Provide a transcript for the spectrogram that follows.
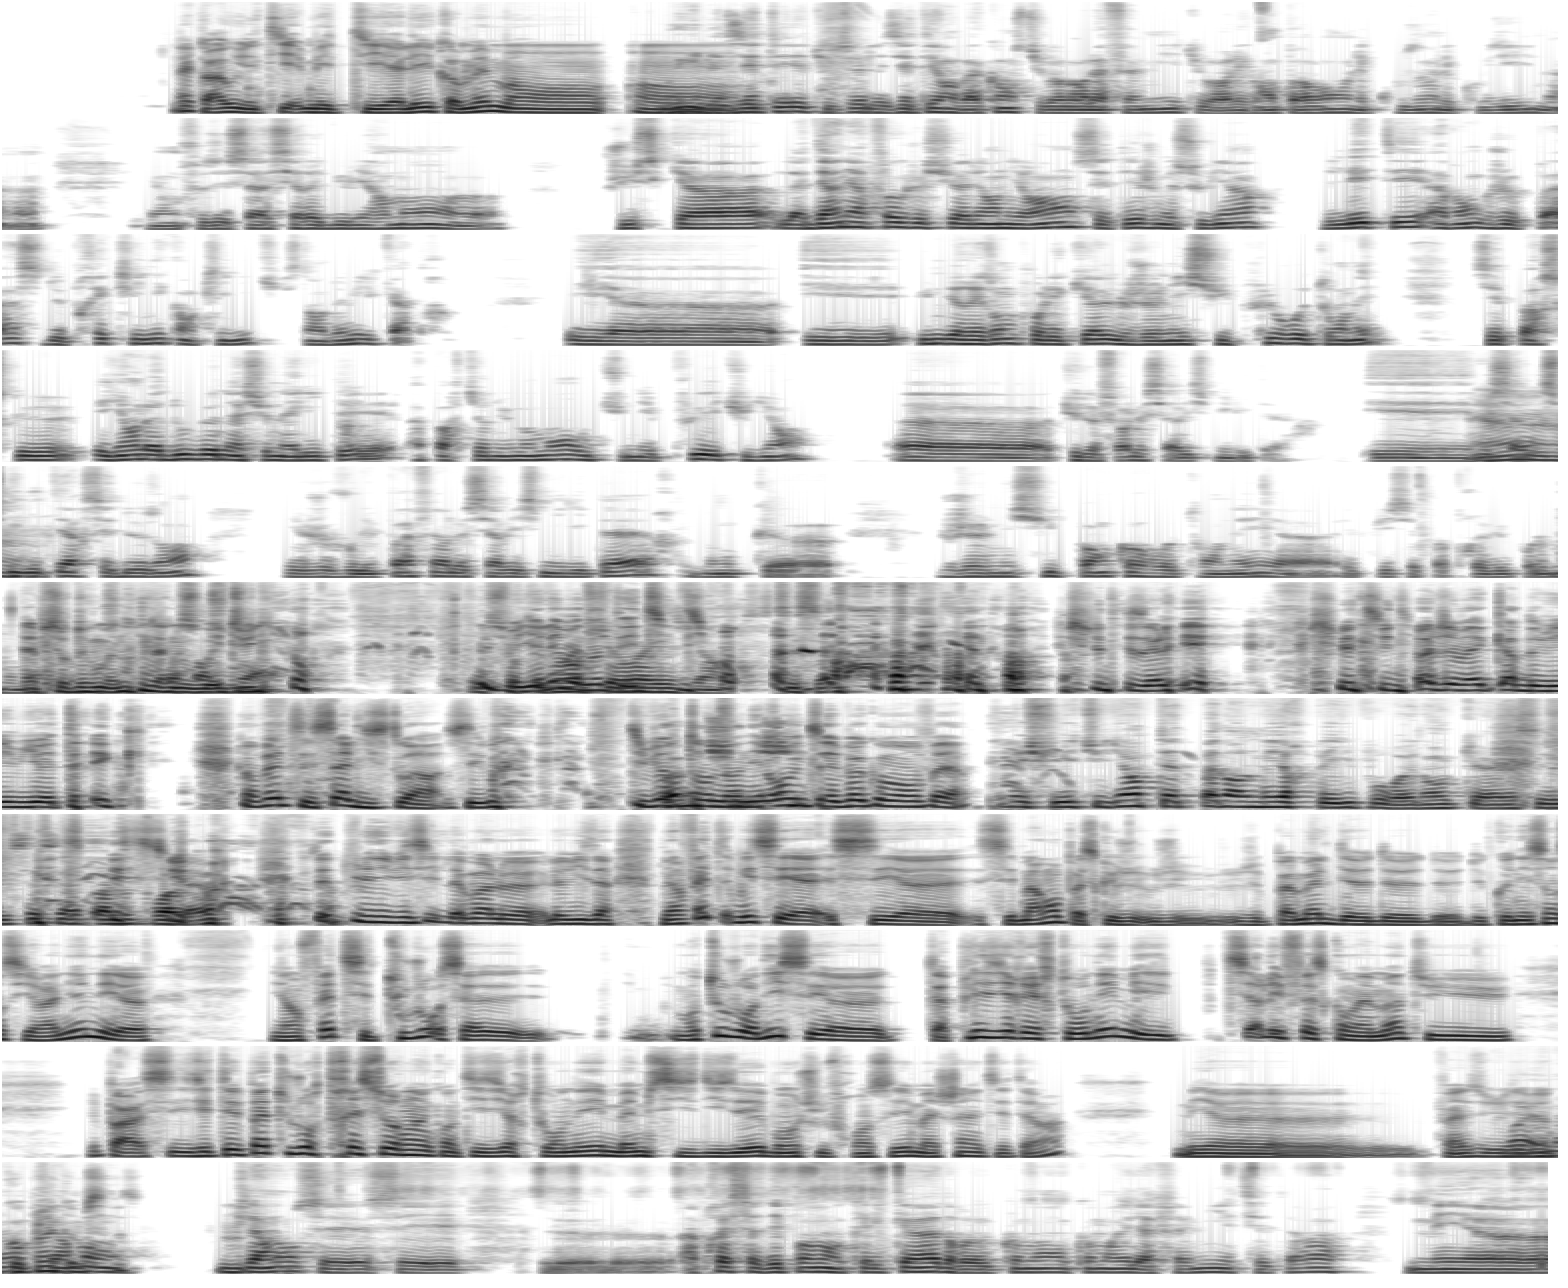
D'accord, oui, mais tu y allais quand même en, Oui, les étés, tu sais, les étés en vacances, tu vas voir la famille, tu vas voir les grands-parents, les cousins, les cousines, et on faisait ça assez régulièrement jusqu'à la dernière fois que je suis allé en Iran, c'était, je me souviens, l'été avant que je passe de préclinique en clinique, c'était en 2004. Et, euh, et une des raisons pour lesquelles je n'y suis plus retourné, c'est parce que ayant la double nationalité, à partir du moment où tu n'es plus étudiant, euh, tu dois faire le service militaire. Et le service ah. militaire, c'est deux ans, et je voulais pas faire le service militaire, donc euh, je n'y suis pas encore retourné, euh, et puis c'est pas prévu pour le moment. Ah, surtout que maintenant t'es un nouveau étudiant. Il faut y aller maintenant, t'es étudiant. C'est ça. non, je suis désolé. Je suis étudiant, j'ai ma carte de bibliothèque. en fait, c'est ça l'histoire. C'est tu viens retourner en Iran, tu ne savais pas comment faire. Mais je suis étudiant, peut-être pas dans le meilleur pays pour eux, donc euh, c'est ça c'est encore le problème. peut-être plus difficile d'avoir le, le, visa. Mais en fait, oui, c'est c'est euh, c'est marrant parce que j'ai pas mal de, de, de, de, connaissances iraniennes et euh, et en fait, c'est toujours ça. Ils m'ont toujours dit c'est euh, t'as plaisir à y retourner, mais tire les fesses quand même. Hein, tu pas, ils étaient pas toujours très sereins quand ils y retournaient, même s'ils se disaient bon, je suis français, machin, etc. Mais euh, enfin, j'ai un copain comme ça. Hmm. Clairement, c'est c'est le, après ça dépend dans quel cadre, comment comment est la famille, etc. Mais euh,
